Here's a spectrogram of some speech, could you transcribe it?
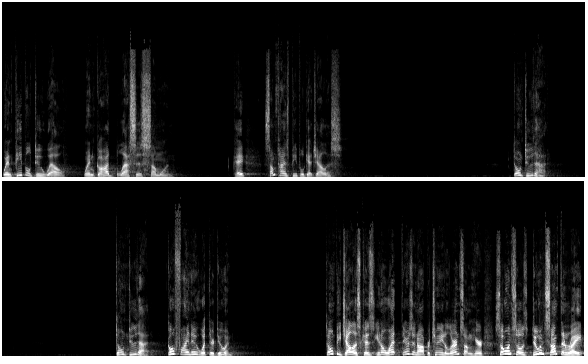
when people do well, when God blesses someone. Okay? Sometimes people get jealous. Don't do that. Don't do that. Go find out what they're doing. Don't be jealous because you know what? There's an opportunity to learn something here. So and so's doing something right.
